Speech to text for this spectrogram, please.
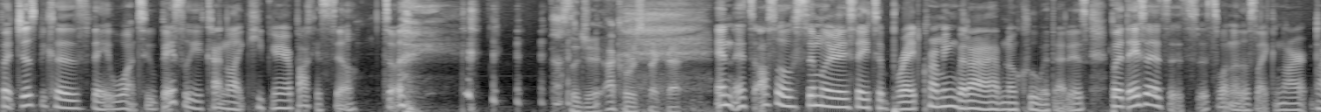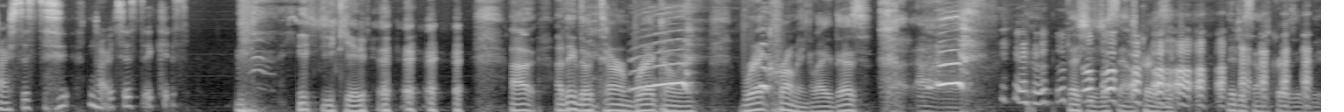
but just because they want to basically kind of like keep you in your pocket still. So That's legit. I could respect that. and it's also similar they say to breadcrumbing, but I have no clue what that is. But they say it's it's, it's one of those like nar- narcissistic narcissistic you kidding? I I think the term breadcrumbing, breadcrumbing, like that's uh, that shit just sounds crazy. It just sounds crazy to me.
